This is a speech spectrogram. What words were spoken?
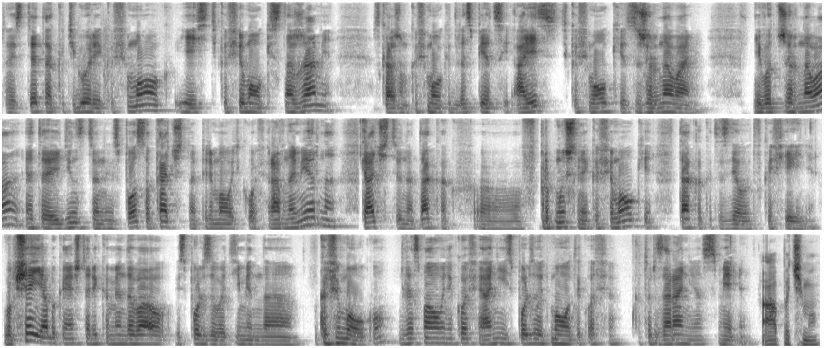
То есть это категории кофемолок, есть кофемолки с ножами, скажем, кофемолки для специй, а есть кофемолки с жерновами. И вот жернова — это единственный способ качественно перемолоть кофе. Равномерно, качественно, так как э, в промышленной кофемолке, так как это сделают в кофейне. Вообще, я бы, конечно, рекомендовал использовать именно кофемолку для смалывания кофе, а не использовать молотый кофе, который заранее смелен. А почему?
